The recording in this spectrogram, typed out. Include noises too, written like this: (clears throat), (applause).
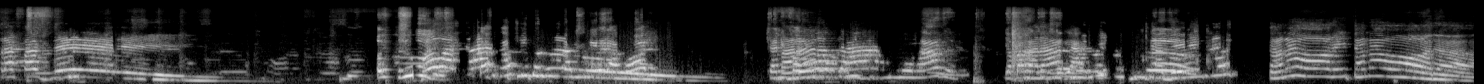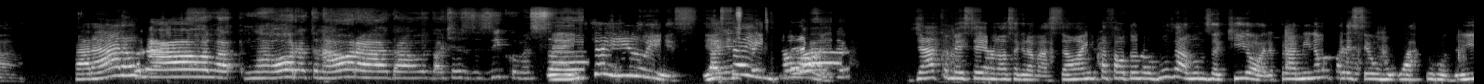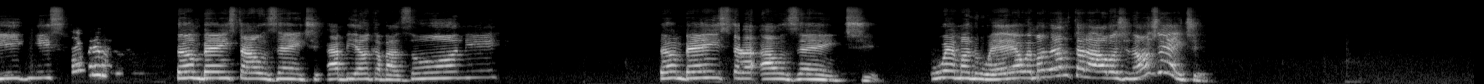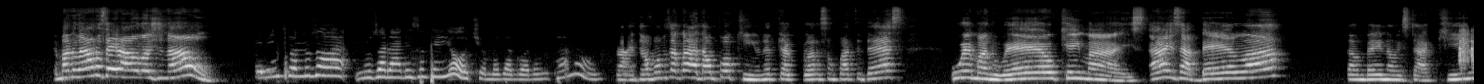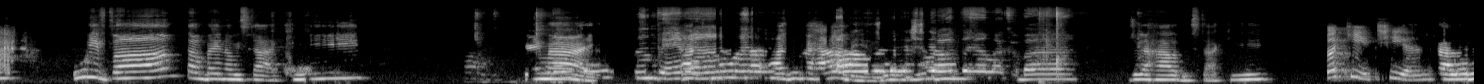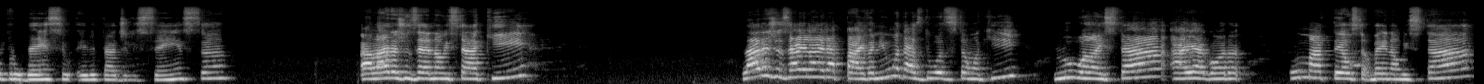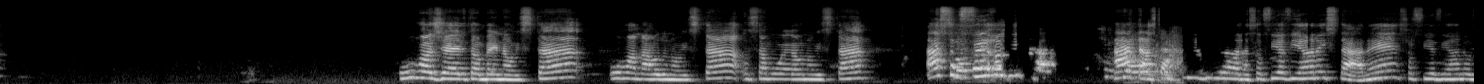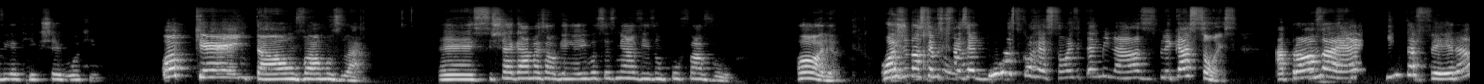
para fazer. Ô, Júlio, Boa tarde, agora. Que animal não nada. Já brincadeira. Tá na hora, hein? Tá na hora. Pararam? Tá na hora, na hora, tá na hora da, da Zizi começar. É isso aí, Luiz. Isso aí. Então, olha, já comecei a nossa gravação. Ainda está faltando alguns alunos aqui. Olha, para mim não apareceu o Arthur Rodrigues. Também está ausente a Bianca Bazoni. Também está ausente o Emanuel. O Emanuel não está na aula hoje, não, gente? Emanuel não veio à aula hoje, não? Ele entrou nos, nos horários anteriores, tia, mas agora não está, não. Tá, então vamos aguardar um pouquinho, né? Porque agora são 4 e 10. O Emanuel, quem mais? A Isabela também não está aqui. O Ivan também não está aqui. Quem mais? Também não. A Júlia Halabi. Júlia Halabi está aqui. Estou aqui, tia. Calor Prudêncio, ele está de licença. A Laira José não está aqui. Lara José e Laira Paiva, nenhuma das duas estão aqui. Luan está. Aí agora o Matheus também não está. O Rogério também não está. O Ronaldo não está. O Samuel não está. A Sofia. Ah, tá. Sofia Viana. Sofia Viana está, né? Sofia Viana, eu vi aqui que chegou aqui. Ok, então vamos lá. É, se chegar mais alguém aí, vocês me avisam, por favor. Olha, hoje nós temos que fazer duas correções e terminar as explicações. A prova é quinta-feira,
